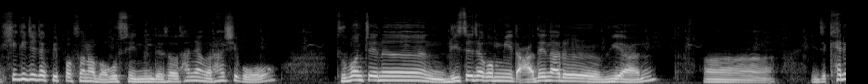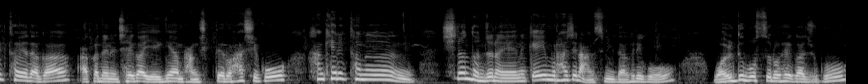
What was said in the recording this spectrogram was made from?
희귀 제작 비법서나 먹을 수 있는 데서 사냥을 하시고, 두 번째는 리세 작업 및 아데나를 위한, 어, 이제 캐릭터에다가 아까 전에 제가 얘기한 방식대로 하시고 한 캐릭터는 실현 던전 외에는 게임을 하지는 않습니다. 그리고 월드보스로 해가지고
